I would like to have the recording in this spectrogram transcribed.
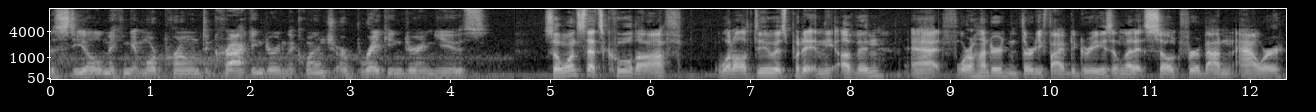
the steel, making it more prone to cracking during the quench or breaking during use. So once that's cooled off, what I'll do is put it in the oven at 435 degrees and let it soak for about an hour.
